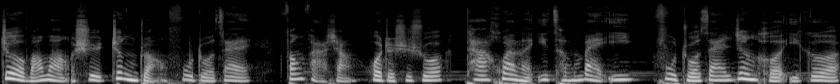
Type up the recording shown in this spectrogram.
这往往是症状附着在方法上，或者是说他换了一层外衣。附着在任何一个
